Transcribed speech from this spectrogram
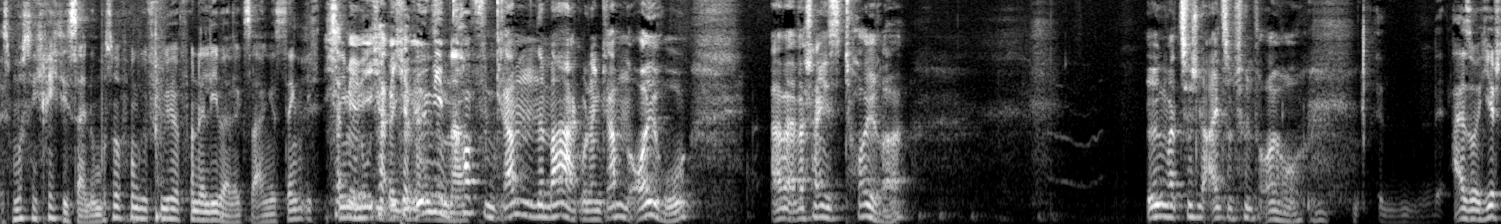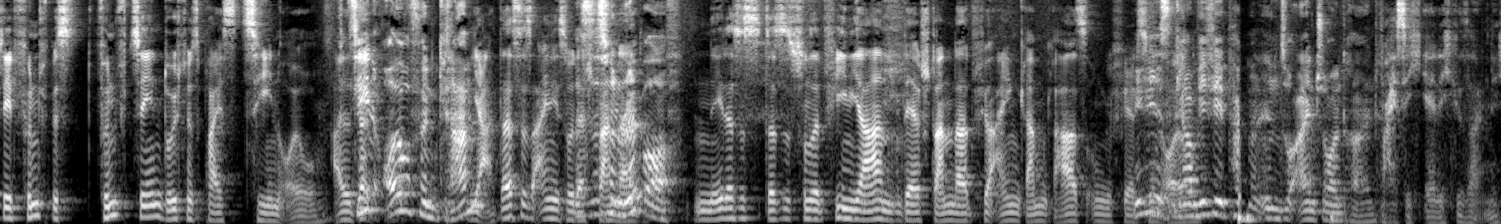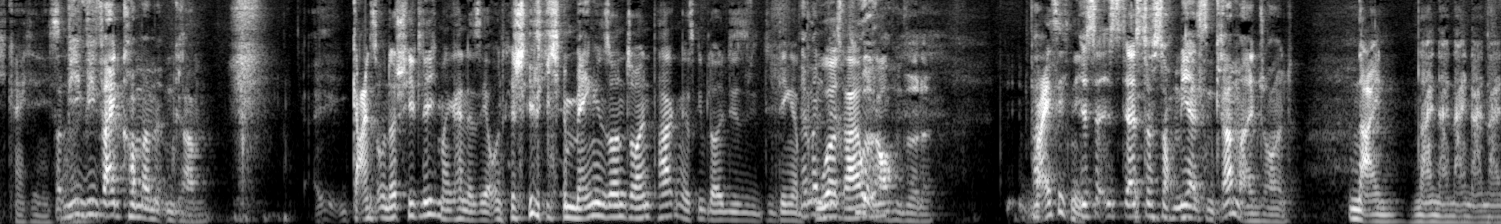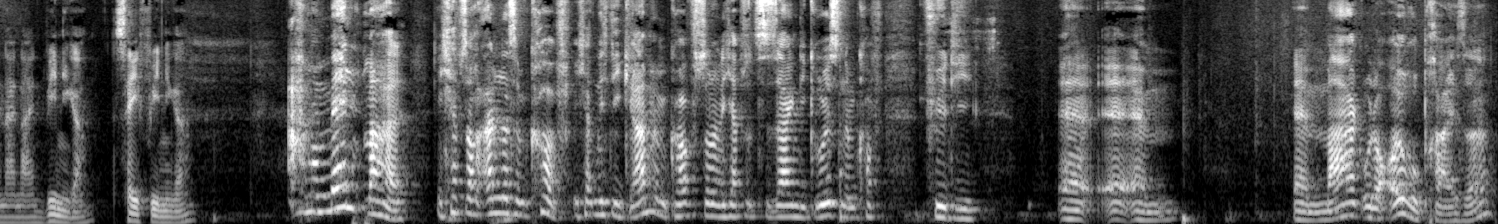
Es muss nicht richtig sein, du musst nur vom Gefühl her von der Leber weg sagen. Jetzt denk nicht Ich habe ich hab, ich hab irgendwie im Kopf ein Gramm eine Mark oder ein Gramm ein Euro, aber wahrscheinlich ist es teurer. Irgendwas zwischen 1 und 5 Euro. Also hier steht 5 bis 15, Durchschnittspreis 10 Euro. Also 10 da, Euro für ein Gramm? Ja, das ist eigentlich so Das der ist so ein Standard. Rip-Off. Nee, das ist, das ist schon seit vielen Jahren der Standard für ein Gramm Gras ungefähr Wie 10 viel ist. Gramm? Wie viel packt man in so ein Joint rein? Weiß ich ehrlich gesagt nicht, kann ich dir nicht sagen. Wie, wie weit kommt man mit einem Gramm? Ganz unterschiedlich, man kann ja sehr unterschiedliche Mengen in so einen Joint packen. Es gibt Leute, die die Dinger Wenn man pur das pur rauchen. rauchen würde. Weiß ich nicht. Ist, ist, da ist das doch mehr als ein Gramm ein Joint. Nein, nein, nein, nein, nein, nein, nein, nein, weniger. Safe weniger. Ach, Moment mal. Ich habe es auch anders im Kopf. Ich habe nicht die Gramm im Kopf, sondern ich habe sozusagen die Größen im Kopf für die äh, äh, ähm, äh, Mark- oder Europreise.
